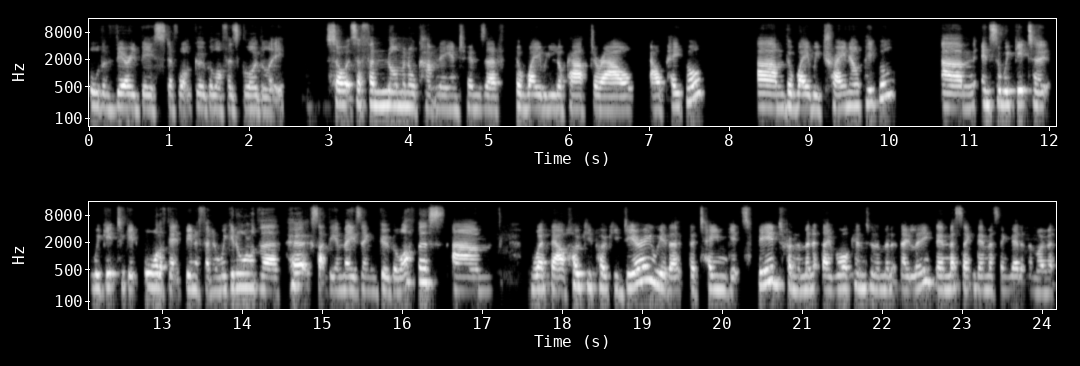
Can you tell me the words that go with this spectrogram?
all the very best of what Google offers globally. So it's a phenomenal company in terms of the way we look after our our people, um, the way we train our people, um, and so we get to we get to get all of that benefit, and we get all of the perks like the amazing Google Office. Um, with our hokey pokey dairy, where the, the team gets fed from the minute they walk in to the minute they leave. They're missing they're missing that at the moment.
